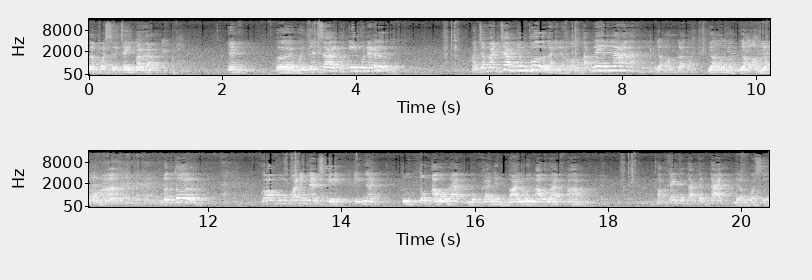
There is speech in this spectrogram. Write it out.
Bulan puasa cari barang. Kan? Hei, menyesal pergi pun ada. Macam-macam jumpa lah. Ya Allah. Tak boleh elak lah. Ya Allah, ya Allah, ya Allah, ya Allah. Ya Allah. Ha? Betul. Kau perempuan ingat sikit. Ingat. Tutup aurat bukannya balun aurat. Faham? Pakai ketat-ketat dalam puasa.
